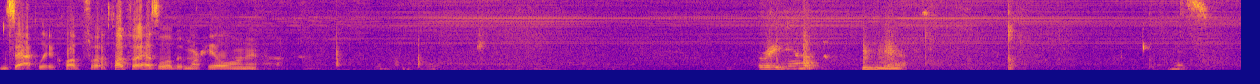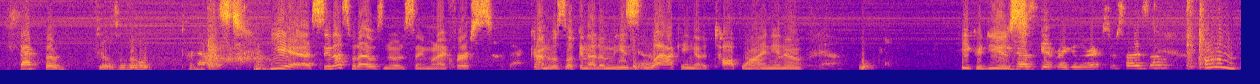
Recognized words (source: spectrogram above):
exactly a clubfoot. Clubfoot has a little bit more heel on it. Arabian? Mm-hmm. Yeah. His backbone feels a little pronounced. Yeah, see, that's what I was noticing when I first kind of was looking at him. He's Yeah. lacking a top line, you know. Yeah. He could use. He does get regular exercise though? Um,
